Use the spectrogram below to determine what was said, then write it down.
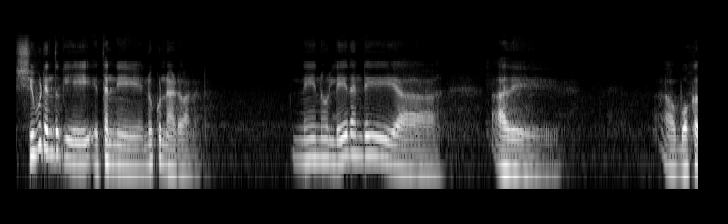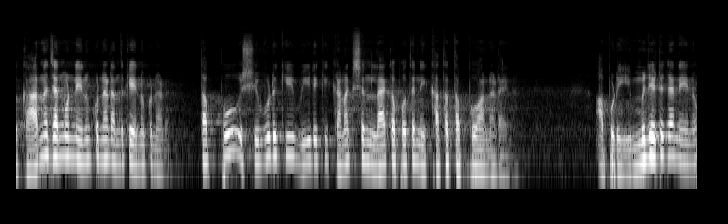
శివుడు ఎందుకు ఇతన్ని ఎన్నుకున్నాడు అన్నాడు నేను లేదండి అది ఒక కారణ జన్ముడిని ఎన్నుకున్నాడు అందుకే ఎన్నుకున్నాడు. తప్పు శివుడికి వీడికి కనెక్షన్ లేకపోతే నీ కథ తప్పు అన్నాడు ఆయన. అప్పుడు ఇమ్మీడియట్గా నేను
